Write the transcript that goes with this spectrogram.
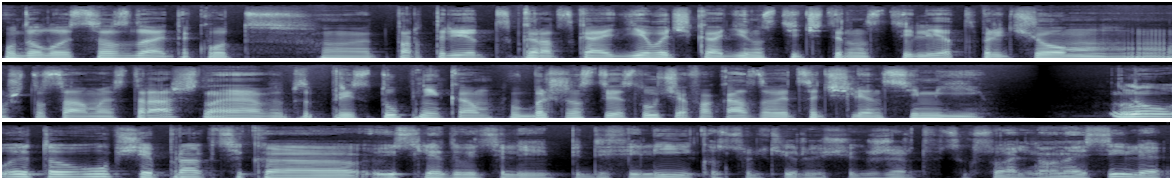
удалось создать. Так вот, э, портрет городская девочка 11-14 лет, причем, что самое страшное, преступником в большинстве случаев оказывается член семьи. Ну, это общая практика исследователей педофилии, консультирующих жертв сексуального насилия,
